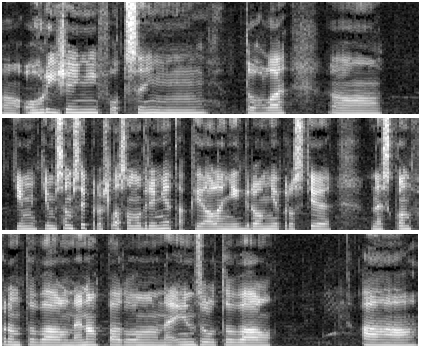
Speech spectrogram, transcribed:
uh, ohlížení, focení, tohle, uh, tím, tím jsem si prošla samozřejmě taky, ale nikdo mě prostě neskonfrontoval, nenapadl, neinzultoval a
